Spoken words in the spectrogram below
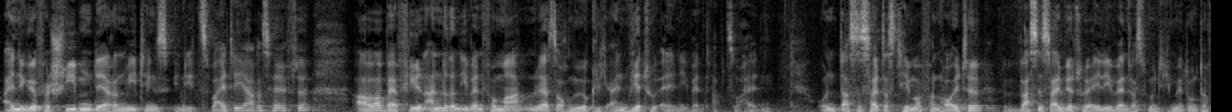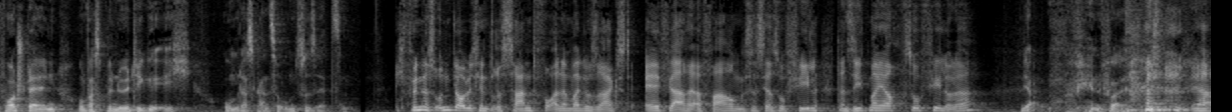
Einige verschieben deren Meetings in die zweite Jahreshälfte, aber bei vielen anderen Eventformaten wäre es auch möglich, einen virtuellen Event abzuhalten. Und das ist halt das Thema von heute. Was ist ein virtuelles Event? Was möchte ich mir darunter vorstellen? Und was benötige ich, um das Ganze umzusetzen? Ich finde es unglaublich interessant, vor allem weil du sagst, elf Jahre Erfahrung, das ist ja so viel. Dann sieht man ja auch so viel, oder? Ja, auf jeden Fall. ja.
